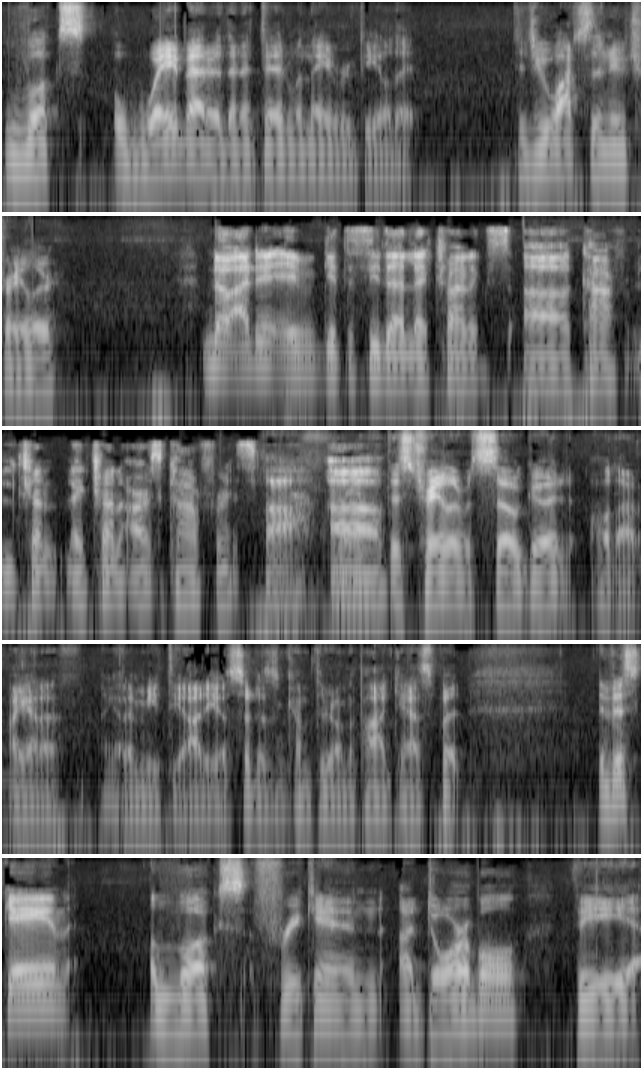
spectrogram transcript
looks way better than it did when they revealed it. Did you watch the new trailer? No, I didn't even get to see the electronics uh conference, electronic, arts conference. Ah, uh, this trailer was so good. Hold on, I gotta I gotta mute the audio so it doesn't come through on the podcast. But this game looks freaking adorable. The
